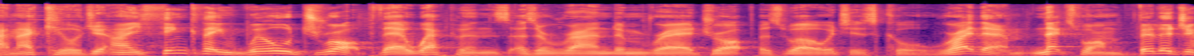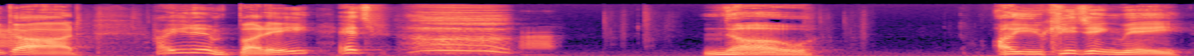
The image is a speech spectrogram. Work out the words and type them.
And I killed you. And I think they will drop their weapons as a random rare drop as well, which is cool. Right then, next one, Villager Guard. How are you doing, buddy? It's... no. Are you kidding me?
